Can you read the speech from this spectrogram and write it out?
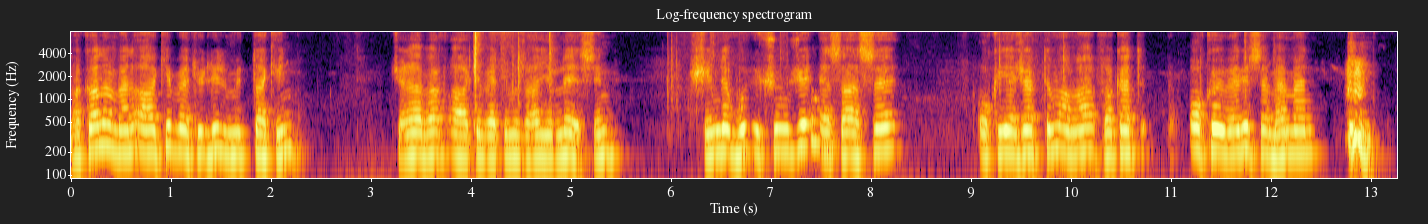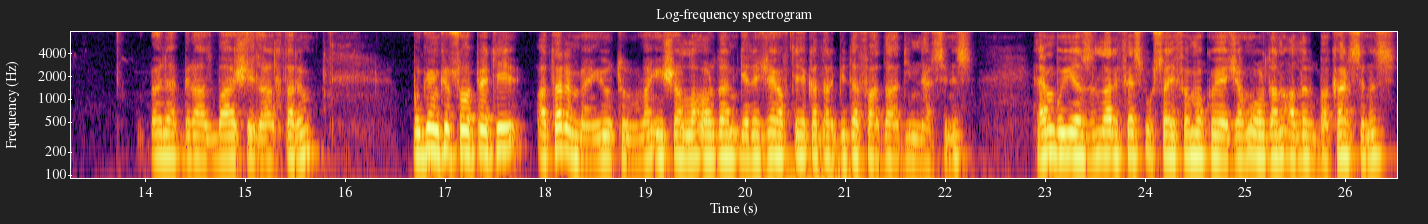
Bakalım vel akibetü lil müttakin. Cenab-ı Hak akıbetimizi hayırlı etsin. Şimdi bu üçüncü esası okuyacaktım ama fakat oku verirsem hemen böyle biraz bağışıyla atlarım. Bugünkü sohbeti atarım ben YouTube'uma. İnşallah oradan gelecek haftaya kadar bir defa daha dinlersiniz. Hem bu yazıları Facebook sayfama koyacağım. Oradan alır bakarsınız.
